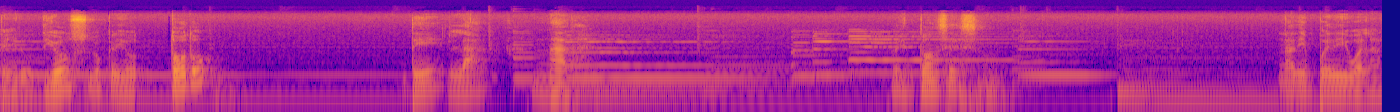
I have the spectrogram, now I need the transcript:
Pero Dios lo creó todo de la nada. Entonces, Nadie puede igualar.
